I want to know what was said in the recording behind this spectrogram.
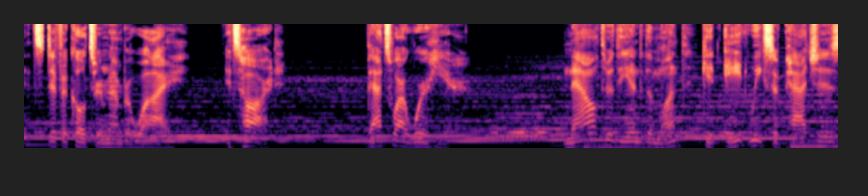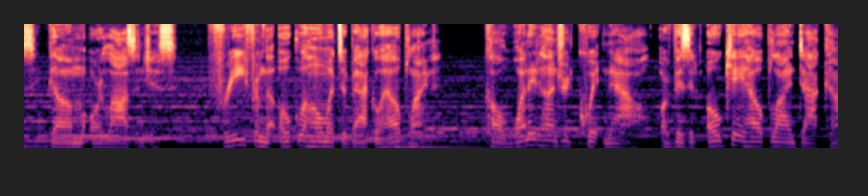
it's difficult to remember why. It's hard. That's why we're here. Now through the end of the month, get eight weeks of patches, gum, or lozenges, free from the Oklahoma Tobacco Helpline. Call 1 800 QUIT NOW or visit okhelpline.com.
